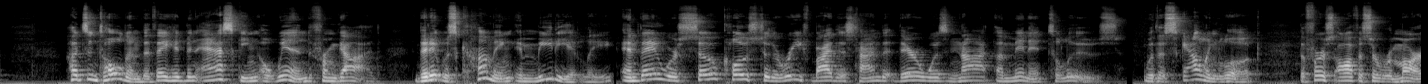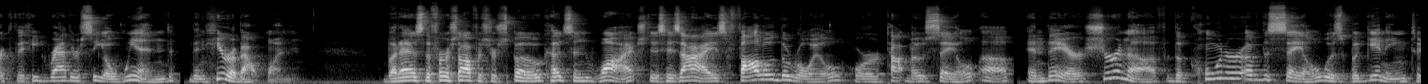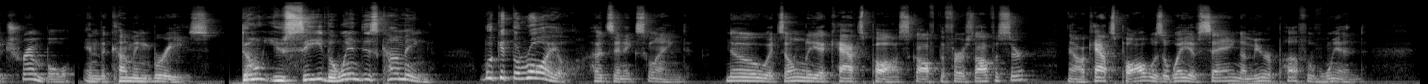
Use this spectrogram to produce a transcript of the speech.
Hudson told him that they had been asking a wind from God, that it was coming immediately, and they were so close to the reef by this time that there was not a minute to lose. With a scowling look, the first officer remarked that he'd rather see a wind than hear about one. But as the first officer spoke, Hudson watched as his eyes followed the royal, or topmost sail, up, and there, sure enough, the corner of the sail was beginning to tremble in the coming breeze. Don't you see the wind is coming? Look at the royal, Hudson exclaimed. No, it's only a cat's paw, scoffed the first officer. Now, a cat's paw was a way of saying a mere puff of wind.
